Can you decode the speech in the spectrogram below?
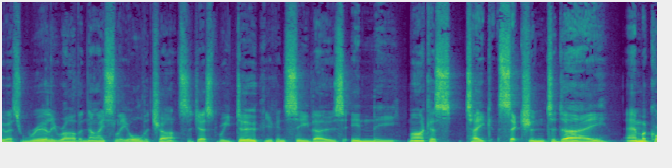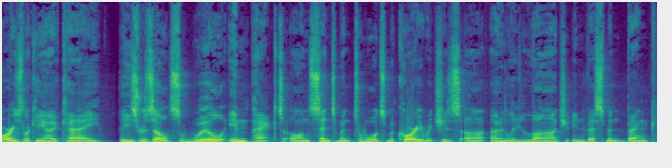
US really rather nicely. All the charts suggest we do. You can see those in the Marcus Take section today. And Macquarie's looking okay. These results will impact on sentiment towards Macquarie, which is our only large investment bank.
